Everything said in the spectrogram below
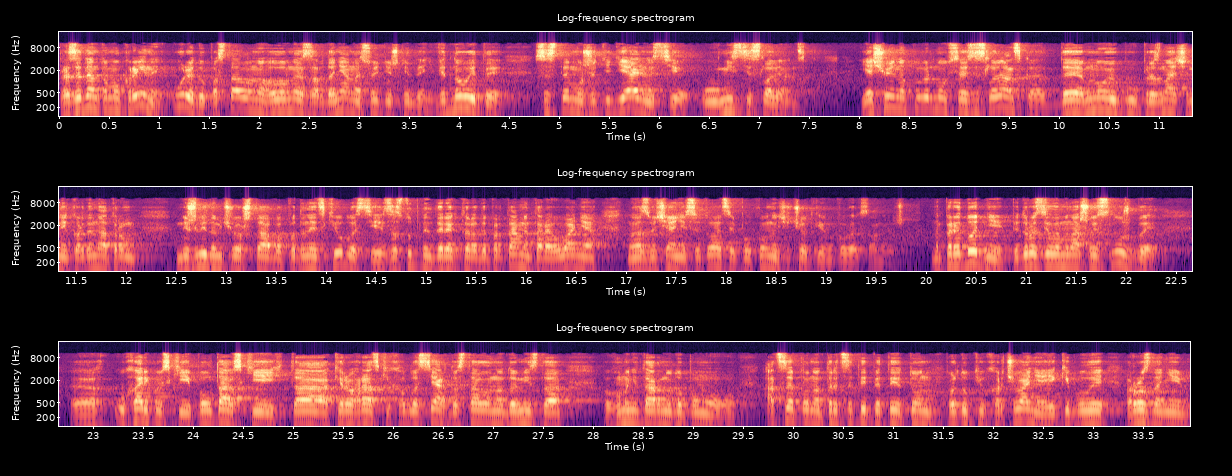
Президентом України уряду поставлено головне завдання на сьогоднішній день відновити систему життєдіяльності у місті Слов'янськ. Я щойно повернувся зі Слов'янська, де мною був призначений координатором міжвідомчого штабу по Донецькій області, заступник директора департаменту реагування на надзвичайні ситуації, полковник Чечоткий Микола Олександрович. Напередодні підрозділами нашої служби у Харківській, Полтавській та Кіровоградських областях доставлено до міста гуманітарну допомогу. А це понад 35 тонн продуктів харчування, які були роздані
